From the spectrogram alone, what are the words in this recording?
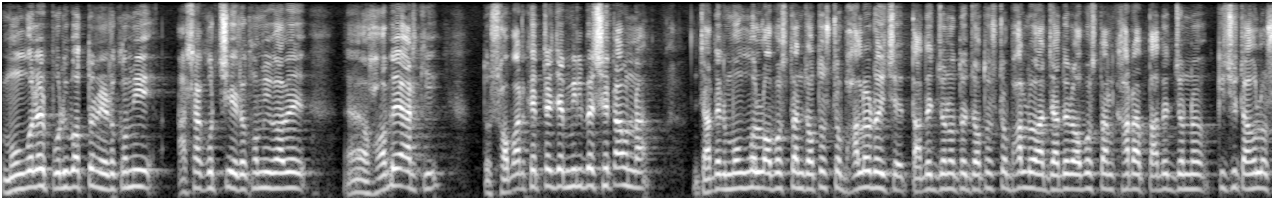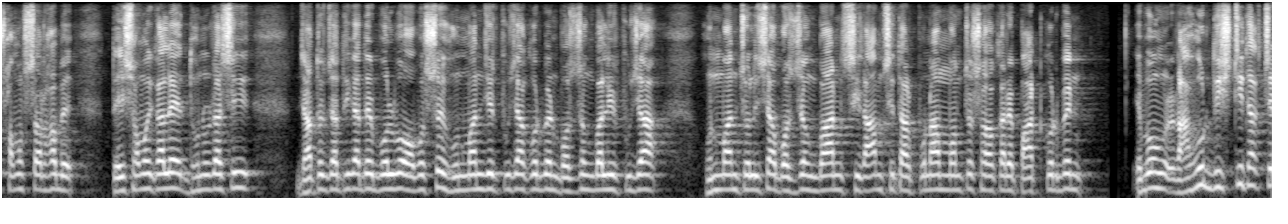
মঙ্গলের পরিবর্তন এরকমই আশা করছি এরকমইভাবে হবে আর কি। তো সবার ক্ষেত্রে যে মিলবে সেটাও না। যাদের মঙ্গল অবস্থান যথেষ্ট ভালো রয়েছে, তাদের জন্য তো যথেষ্ট ভালো, আর যাদের অবস্থান খারাপ, তাদের জন্য কিছুটা হলেও সমস্যার হবে। তো এই সময়কালে ধনুরাশি জাতক জাতিকাদের বলব, অবশ্যই হনুমানজির পূজা করবেন, বজরংবালির পূজা, হনুমান চল্লিশা বজরং বান শ্রীরাম সীতার প্রণাম মন্ত্র সহকারে পাঠ করবেন। এবং রাহুর দৃষ্টি থাকছে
